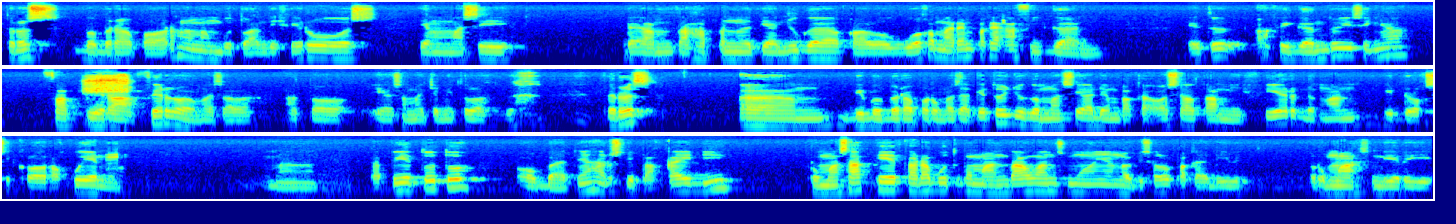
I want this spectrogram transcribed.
Terus beberapa orang memang butuh antivirus yang masih dalam tahap penelitian juga. Kalau gua kemarin pakai Avigan. Itu Avigan tuh isinya favipiravir kalau nggak salah. Atau ya semacam itulah. Terus em, di beberapa rumah sakit itu juga masih ada yang pakai oseltamivir dengan hidroksikloroquine nah tapi itu tuh obatnya harus dipakai di rumah sakit karena butuh pemantauan semuanya nggak bisa lo pakai di rumah sendiri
